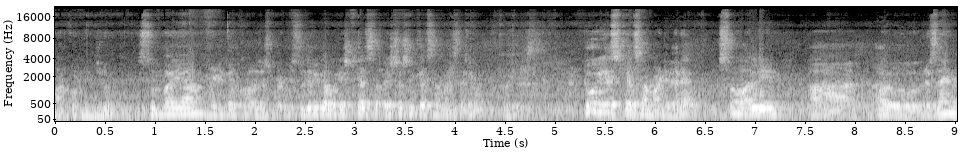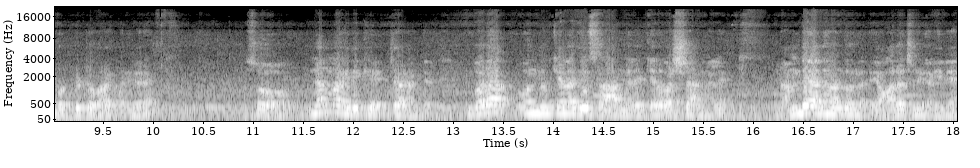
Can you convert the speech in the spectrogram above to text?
ಮಾಡ್ಕೊಂಡಿದ್ರು. ಸುಬ್ಬಯ್ಯ ಮೆಡಿಕಲ್ ಕಾಲೇಜ್ ಹಾಸ್ಪಿಟಲ್ ಸುದೀರ್ಘ ಎಷ್ಟು ಕೆಲಸ ಎಷ್ಟು ವರ್ಷ ಕೆಲಸ ಮಾಡಿದ್ರೆ ನೀವು? ಟೂ ಇಯರ್ಸ್ ಕೆಲಸ ಮಾಡಿದ್ದಾರೆ. ಸೊ ಅಲ್ಲಿ ಅವರು ರಿಸೈನ್ ಕೊಟ್ಬಿಟ್ಟು ಹೊರಗೆ ಬಂದಿದ್ದಾರೆ. ಸೊ ನಮ್ಮ ಇದಕ್ಕೆ ಜಾಯ್ನ್ ಆಗ್ತೇವೆ ಬರೋ ಒಂದು ಕೆಲ ದಿವಸ ಆದ್ಮೇಲೆ ಕೆಲ ವರ್ಷ ಆದ್ಮೇಲೆ ನಮ್ಮದೇ ಆದ ಒಂದು ಒಂದು ಆಲೋಚನೆಗಳಿದೆ.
